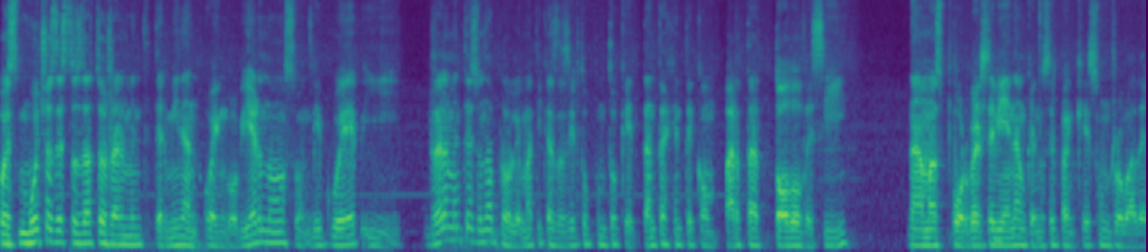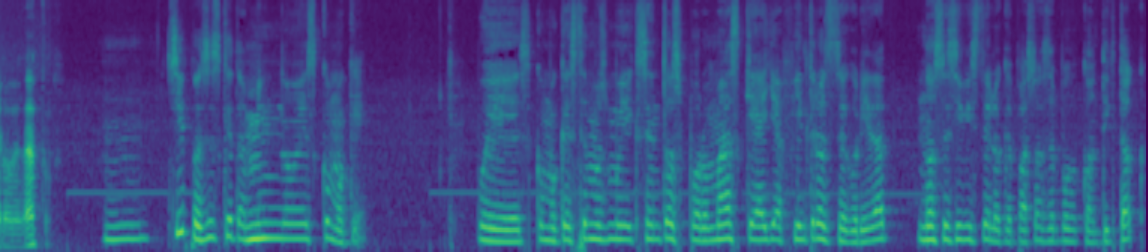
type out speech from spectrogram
pues muchos de estos datos realmente terminan o en gobiernos o en deep web y realmente es una problemática hasta cierto punto que tanta gente comparta todo de sí nada más por verse bien aunque no sepan que es un robadero de datos. Mm, sí, pues es que también no es como que pues como que estemos muy exentos por más que haya filtros de seguridad. No sé si viste lo que pasó hace poco con TikTok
